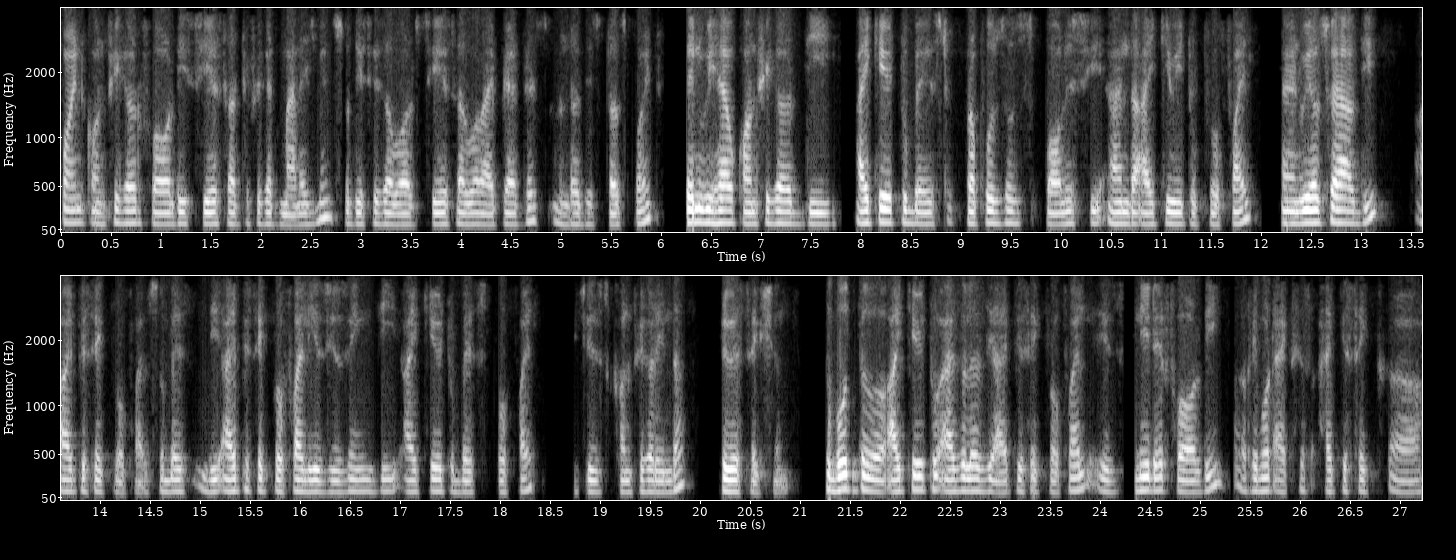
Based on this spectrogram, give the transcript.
point configured for the CA certificate management. So this is our CA server IP address under this trust point. Then we have configured the IKEv2 based proposals policy and the IKEv2 profile. And we also have the IPsec profile. So the IPsec profile is using the IKEv2 based profile which is configured in the previous section. So both the IKEv2 as well as the IPsec profile is needed for the remote access IPsec uh,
